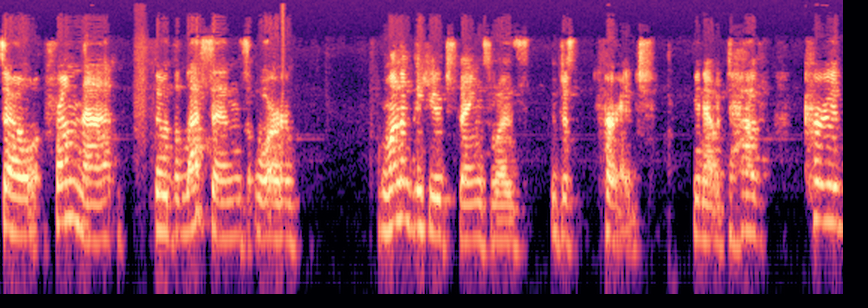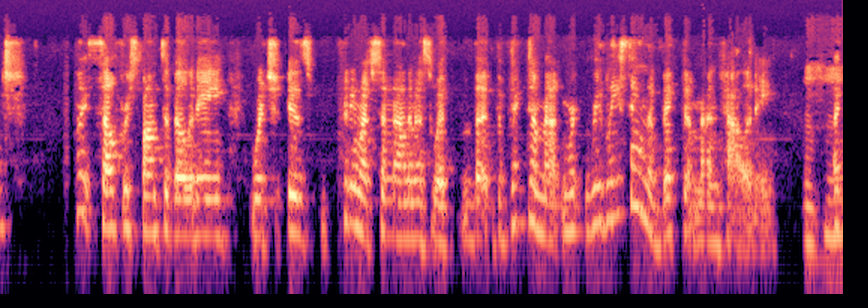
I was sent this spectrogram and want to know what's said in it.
So from that, so the lessons or one of the huge things was just courage. You know, to have courage self-responsibility, which is pretty much synonymous with the, the victim, re- releasing the victim mentality. Mm-hmm, like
